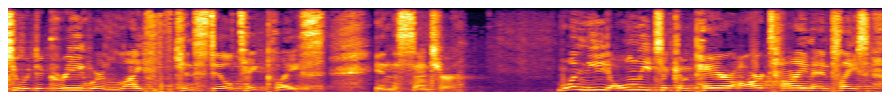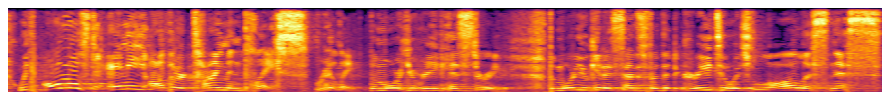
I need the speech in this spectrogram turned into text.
to a degree where life can still take place in the center. One need only to compare our time and place with almost any other time and place, really, the more you read history, the more you get a sense for the degree to which lawlessness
